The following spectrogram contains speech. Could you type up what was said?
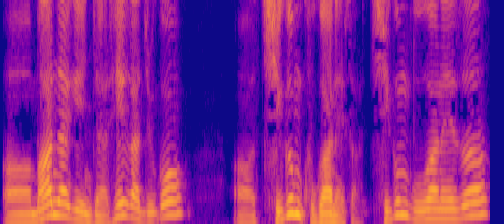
어 만약에 이제 해가지고 어, 지금 구간에서 지금 구간에서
